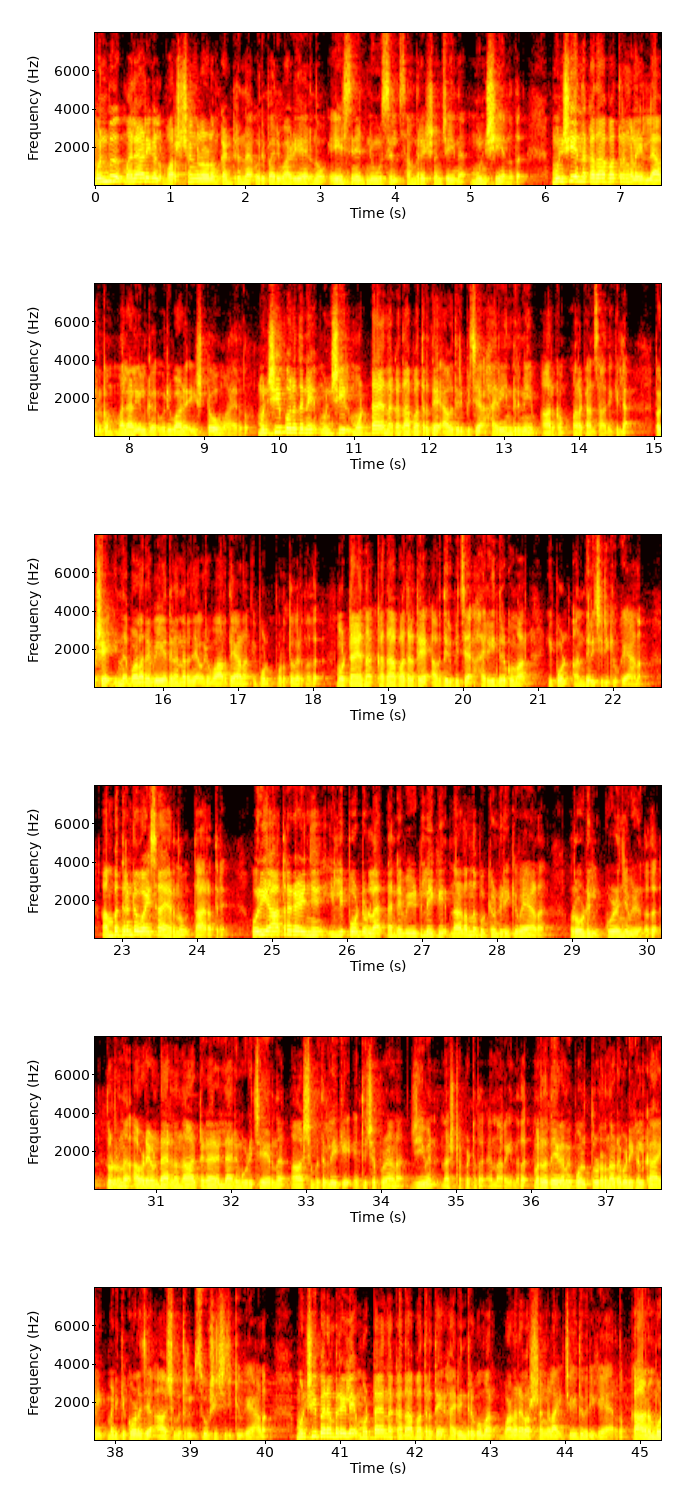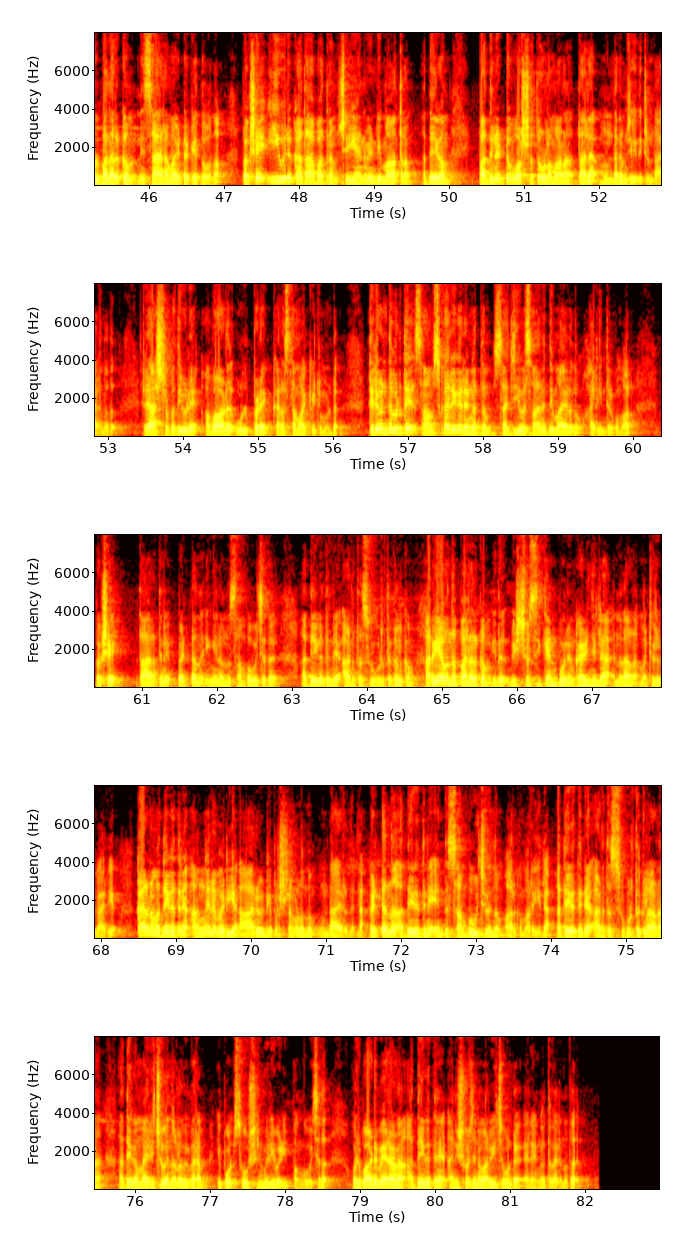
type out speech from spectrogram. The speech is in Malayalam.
മുൻപ് മലയാളികൾ വർഷങ്ങളോളം കണ്ടിരുന്ന ഒരു പരിപാടിയായിരുന്നു ഏഷ്യനെറ്റ് ന്യൂസിൽ സംപ്രേഷണം ചെയ്യുന്ന മുൻഷി എന്നത്. മുൻഷി എന്ന കഥാപാത്രങ്ങളെ എല്ലാവർക്കും മലയാളികൾക്ക് ഒരുപാട് ഇഷ്ടവുമായിരുന്നു. മുൻഷി പോലെ തന്നെ മുൻഷിയിൽ മൊട്ട എന്ന കഥാപാത്രത്തെ അവതരിപ്പിച്ച ഹരീന്ദ്രനെയും ആർക്കും മറക്കാൻ സാധിക്കില്ല. പക്ഷേ ഇന്ന് വളരെ വേദന നിറഞ്ഞ ഒരു വാർത്തയാണ് ഇപ്പോൾ പുറത്തു വരുന്നത്. മൊട്ട എന്ന കഥാപാത്രത്തെ അവതരിപ്പിച്ച ഹരീന്ദ്രകുമാർ ഇപ്പോൾ അന്തരിച്ചിരിക്കുകയാണ്. അമ്പത്തിരണ്ട് വയസ്സായിരുന്നു താരത്തിന്. ഒരു യാത്ര കഴിഞ്ഞ് ഇല്ലിപ്പോട്ടുള്ള തന്റെ വീട്ടിലേക്ക് നടന്നു പൊയ്ക്കൊണ്ടിരിക്കുകയാണ്. റോഡിൽ കുഴഞ്ഞു വീഴുന്നത്. തുടർന്ന് അവിടെ ഉണ്ടായിരുന്ന നാട്ടുകാരെല്ലാവരും കൂടി ചേർന്ന് ആശുപത്രിയിലേക്ക് എത്തിച്ചപ്പോഴാണ് ജീവൻ നഷ്ടപ്പെട്ടത് എന്നറിയുന്നത്. മൃതദേഹം ഇപ്പോൾ തുടർ നടപടികൾക്കായി മെഡിക്കൽ കോളേജ് ആശുപത്രിയിൽ സൂക്ഷിച്ചിരിക്കുകയാണ്. മുൻഷി പരമ്പരയിലെ മുട്ട എന്ന കഥാപാത്രത്തെ ഹരീന്ദ്രകുമാർ വളരെ വർഷങ്ങളായി ചെയ്തു വരികയായിരുന്നു. കാണുമ്പോൾ പലർക്കും നിസ്സാരമായിട്ടൊക്കെ തോന്നാം. പക്ഷേ ഈ ഒരു കഥാപാത്രം ചെയ്യാൻ വേണ്ടി മാത്രം അദ്ദേഹം പതിനെട്ട് വർഷത്തോളമാണ് തല മുണ്ടനം ചെയ്തിട്ടുണ്ടായിരുന്നത്. രാഷ്ട്രപതിയുടെ അവാർഡ് ഉൾപ്പെടെ കരസ്ഥമാക്കിയിട്ടുമുണ്ട്. തിരുവനന്തപുരത്തെ സാംസ്കാരിക രംഗത്തും സജീവ സാന്നിധ്യമായിരുന്നു ഹരീന്ദ്രകുമാർ. പക്ഷേ താരത്തിന് പെട്ടെന്ന് ഇങ്ങനെ ഒന്ന് സംഭവിച്ചത് അദ്ദേഹത്തിന്റെ അടുത്ത സുഹൃത്തുക്കൾക്കും അറിയാവുന്ന പലർക്കും ഇത് വിശ്വസിക്കാൻ പോലും കഴിഞ്ഞില്ല എന്നതാണ് മറ്റൊരു കാര്യം. കാരണം അദ്ദേഹത്തിന് അങ്ങനെ വലിയ ആരോഗ്യ പ്രശ്നങ്ങളൊന്നും ഉണ്ടായിരുന്നില്ല. പെട്ടെന്ന് അദ്ദേഹത്തിന് എന്ത് സംഭവിച്ചുവെന്നും ആർക്കും അറിയില്ല. അദ്ദേഹത്തിന്റെ അടുത്ത സുഹൃത്തുക്കളാണ് അദ്ദേഹം മരിച്ചു എന്നുള്ള വിവരം ഇപ്പോൾ സോഷ്യൽ മീഡിയ വഴി പങ്കുവച്ചത്. ഒരുപാട് പേരാണ് അദ്ദേഹത്തിന് അനുശോചനം അറിയിച്ചുകൊണ്ട് രംഗത്ത് വരുന്നത്.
